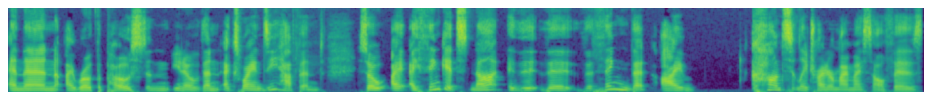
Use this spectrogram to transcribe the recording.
And then i wrote the post and you know then x y and z happened. So i, I think it's not the, the the thing that I'm constantly trying to remind myself is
